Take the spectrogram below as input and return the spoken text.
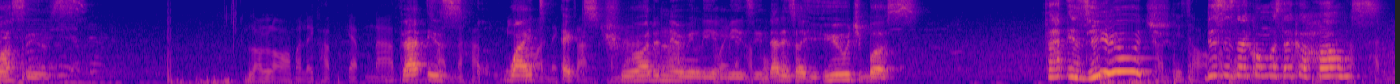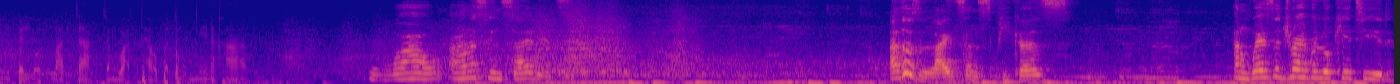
buses? หล่อๆมาเลยครับ แก๊ปหน้า That สามชั้น is นะครับมี quite ซ่อนในกระจังข้างหน้า extraordinarily ด้วยนะครับ amazing. ผม That is a huge bus. That is huge. คันที่สอง This ค is รับ like ผม almost like a คัน house. นี้เป็นรถบัสจากจังหวัดแถวปทุมนี้นะครับ Wow, Anna's inside it. Are those lights and speakers? And where's the driver located?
